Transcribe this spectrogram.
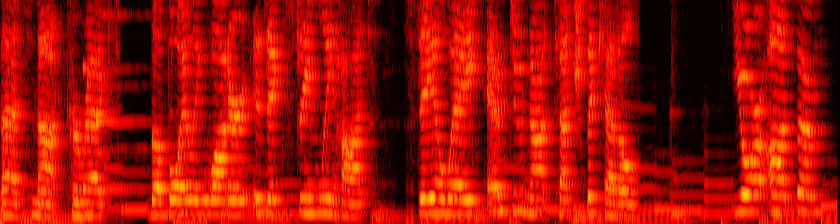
That's not correct. The boiling water is extremely hot. Stay away and do not touch the kettle. You're awesome.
